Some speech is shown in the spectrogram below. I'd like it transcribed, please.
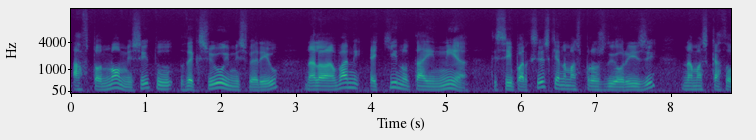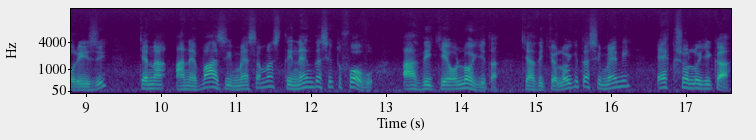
αυτονόμηση του δεξιού ημισφαιρίου να λαμβάνει εκείνο τα ενία της ύπαρξης και να μας προσδιορίζει, να μας καθορίζει και να ανεβάζει μέσα μας την ένταση του φόβου αδικαιολόγητα και αδικαιολόγητα σημαίνει εξολογικά,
